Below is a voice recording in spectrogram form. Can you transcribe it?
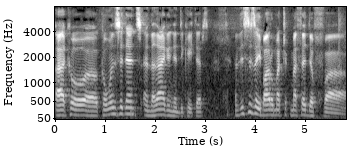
uh, co- uh, coincidence, and the lagging indicators. And this is a barometric method of, uh,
